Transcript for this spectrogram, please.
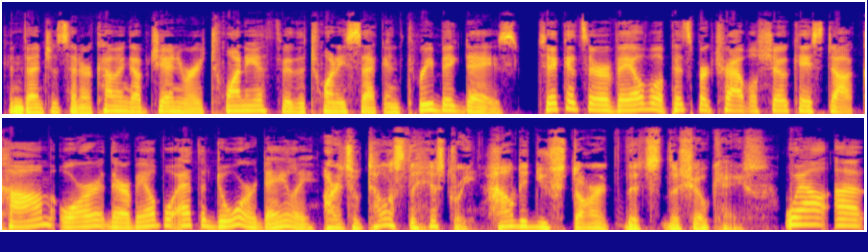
Convention Center coming up January 20th through the 22nd. Three big days. Tickets are available at PittsburghTravelShowcase.com or they're available at the door daily. All right, so tell us the history. How did you start this the showcase? Well, uh,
